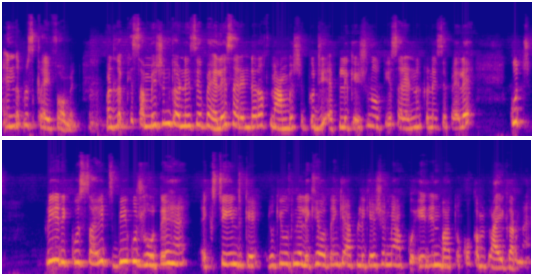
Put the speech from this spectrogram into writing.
in the prescribe format मतलब कि सबमिशन करने से पहले सरेंडर ऑफ़ मेंबरशिप को जो एप्लीकेशन होती है सरेंडर करने से पहले कुछ प्री रिक्वेस्ट भी कुछ होते हैं एक्सचेंज के, जो कि उसने लिखे होते हैं कि एप्लीकेशन में आपको इन इन बातों को कंप्लाई करना है।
